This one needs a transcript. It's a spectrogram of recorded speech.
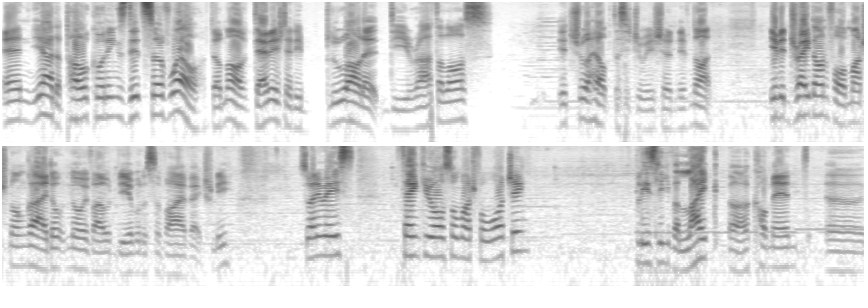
and yeah, the power coatings did serve well. The amount of damage that it blew out at the Rathalos, it sure helped the situation. If not, if it dragged on for much longer, I don't know if I would be able to survive actually. So anyways, thank you all so much for watching. Please leave a like, uh, comment, uh,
